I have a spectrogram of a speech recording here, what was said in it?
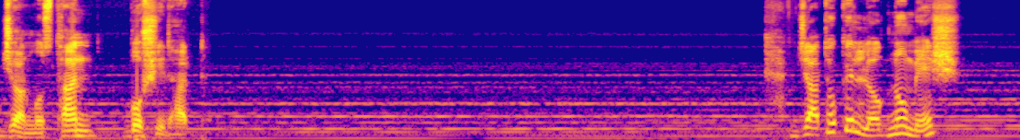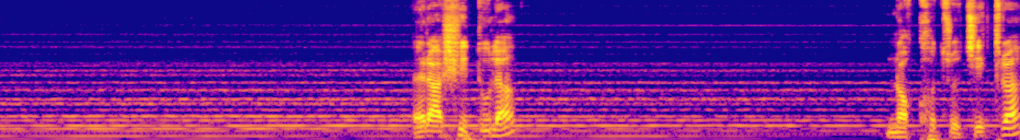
জন্মস্থান বসিরহাট। জাতকের লগ্ন মেষ। রাশি তুলা। নক্ষত্র চিত্রা।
